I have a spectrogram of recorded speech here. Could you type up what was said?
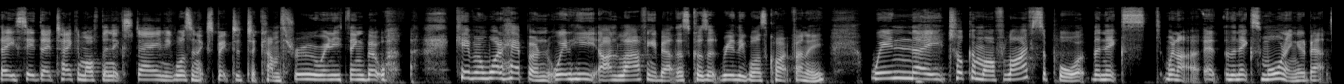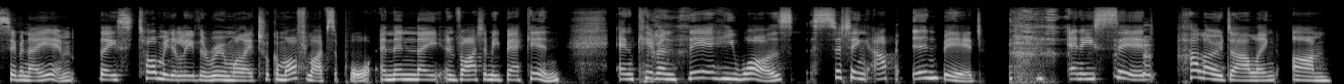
they said they'd take him off the next day and he wasn't expected to come through or anything. But Kevin, what happened when he, I'm laughing about this because it really was quite funny. When they took him off life support the next, when I, at the next morning at about 7 a.m., they told me to leave the room while they took him off life support and then they invited me back in. And Kevin, there he was sitting up in bed and he said, Hello, darling, I'm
